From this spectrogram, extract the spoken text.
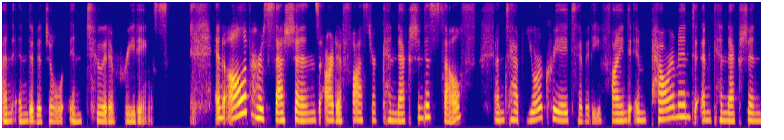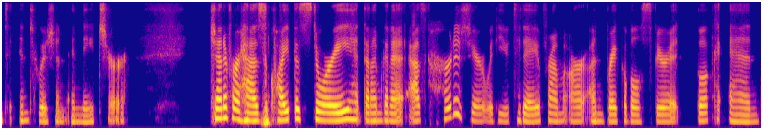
and individual intuitive readings. And all of her sessions are to foster connection to self and tap your creativity, find empowerment and connection to intuition and nature. Jennifer has quite the story that I'm going to ask her to share with you today from our Unbreakable Spirit book. And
